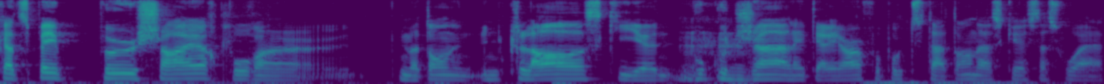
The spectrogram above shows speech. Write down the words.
quand tu payes peu cher pour un, mettons, une, classe qui a beaucoup de gens à l'intérieur, faut pas que tu t'attendes à ce que ça soit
